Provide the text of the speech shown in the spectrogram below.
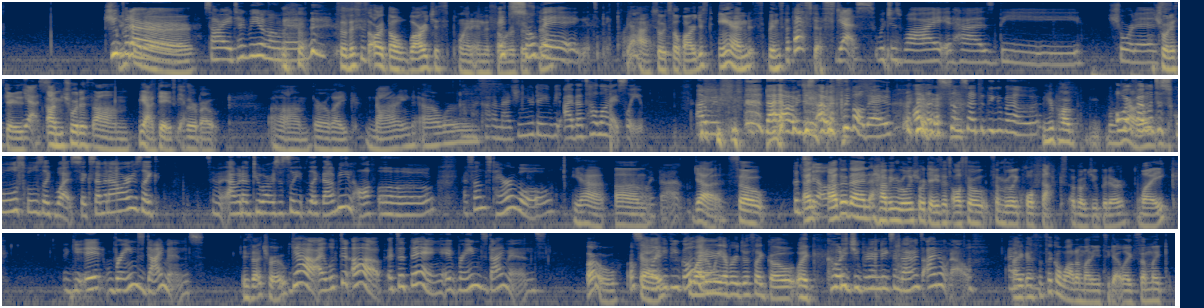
Jupiter. Jupiter. Sorry, it took me a moment. So this is our the largest planet in the solar it's system. so big. It's a big planet. Yeah, so it's the largest and spins the fastest. Yes, which is why it has the shortest. Shortest days. Yes. Um, shortest. Um, yeah, days because Yeah. they're about. Um, they're like nine hours. Oh my god! Imagine your day. Be- I, that's how long I sleep. I would. that I would just. I would sleep all day. Oh, that's so sad to think about. You probably. Or if I went to school, school's like what six, seven hours. Like, seven, I would have two hours of sleep. Like that would be an awful. That sounds terrible. Yeah. Um. like that. Yeah. So. But And still, other than having really short days, there's also some really cool facts about Jupiter. Like, it rains diamonds. is that true? Yeah, I looked it up. It's a thing. It rains diamonds. Oh, okay. So, like, if you go so why don't we ever just like go like? Go to Jupiter and take some diamonds. I don't know. I don't guess it's like a lot of money to get like some like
